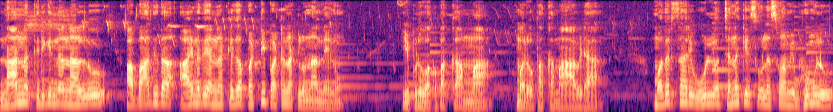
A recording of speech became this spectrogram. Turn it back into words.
నాన్న తిరిగిన నాళ్ళు ఆ బాధ్యత ఆయనదే అన్నట్లుగా పట్టి పట్టనట్లున్నాను నేను. ఇప్పుడు ఒక పక్క అమ్మ మరో పక్క మా ఆవిడ. మొదటిసారి ఊళ్ళో చెన్నకేశవుల స్వామి భూములు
